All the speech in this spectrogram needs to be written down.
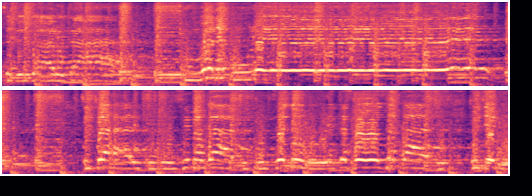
cyo tugaruka tubone kure tutari ku buzima bwacu tutegure kazoza kacu tujye mu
